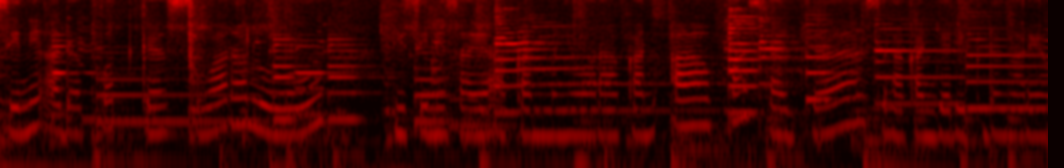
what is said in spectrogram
sini ada podcast Suara Lulu. Di sini saya akan menyuarakan apa saja. Silakan jadi pendengar yang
